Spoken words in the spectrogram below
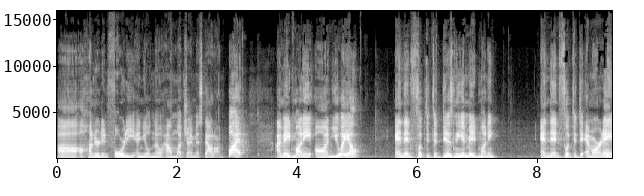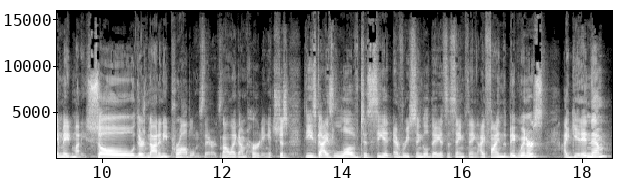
uh, 140, and you'll know how much I missed out on. But I made money on UAL and then flipped it to Disney and made money and then flipped it to mRNA and made money. So there's not any problems there. It's not like I'm hurting. It's just these guys love to see it every single day. It's the same thing. I find the big winners, I get in them,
